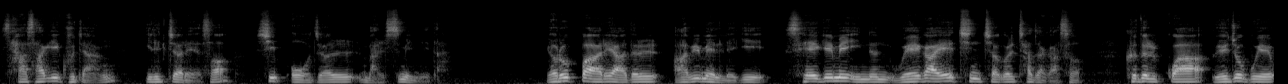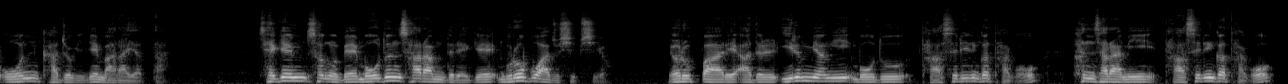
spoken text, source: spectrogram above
사사기 9장 1절에서 15절 말씀입니다. 여룻바알의 아들 아비멜렉이 세겜에 있는 외가의 친척을 찾아가서 그들과 외조부의 온 가족에게 말하였다. 세겜 성읍의 모든 사람들에게 물어보아 주십시오. 여룻바알의 아들 일흔 명이 모두 다스리는 것하고 한 사람이 다스린 것하고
